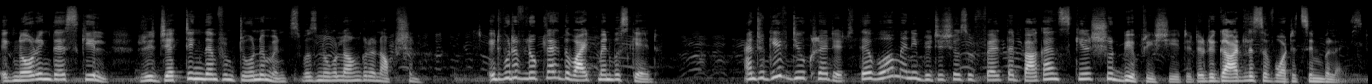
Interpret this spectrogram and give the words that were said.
Ignoring their skill, rejecting them from tournaments was no longer an option. It would have looked like the white men were scared. And to give due credit, there were many Britishers who felt that Bagan's skill should be appreciated, regardless of what it symbolized.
